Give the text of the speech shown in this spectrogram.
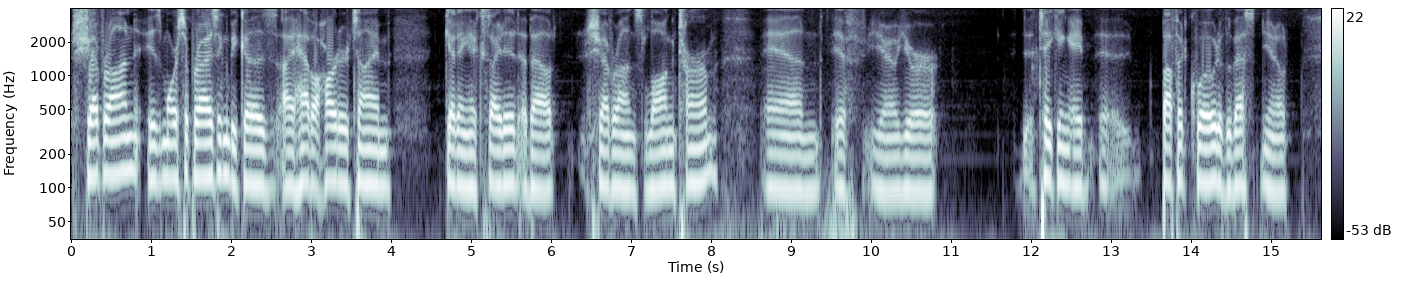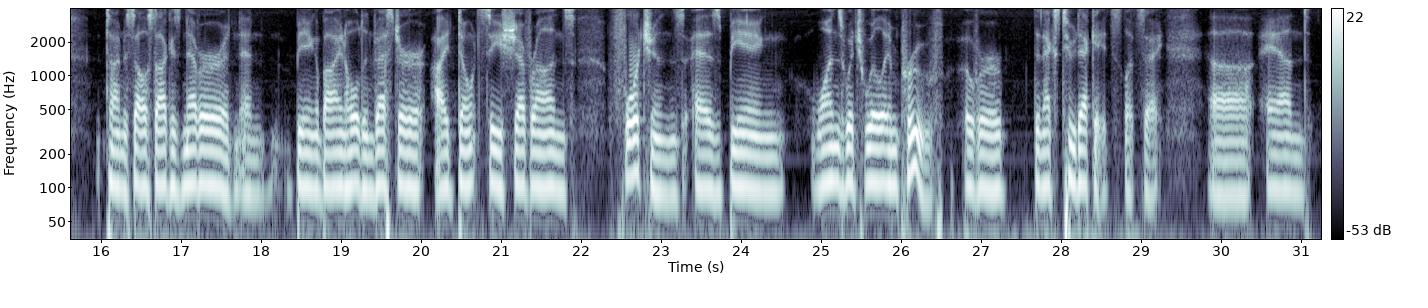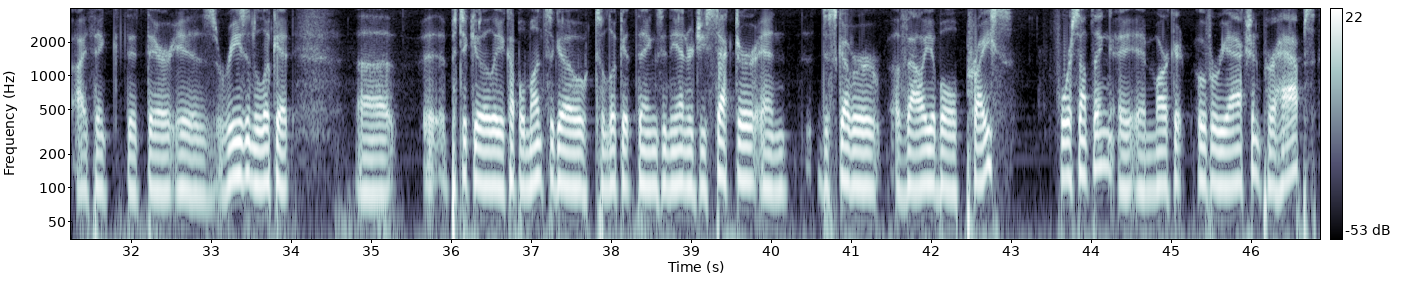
Chevron is more surprising because I have a harder time getting excited about Chevron's long term, and if you know you're taking a, a Buffett quote of the best you know time to sell a stock is never, and, and being a buy and hold investor, I don't see Chevron's fortunes as being ones which will improve over the next two decades, let's say. Uh, and I think that there is reason to look at uh, uh, particularly a couple months ago, to look at things in the energy sector and discover a valuable price for something, a, a market overreaction, perhaps.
